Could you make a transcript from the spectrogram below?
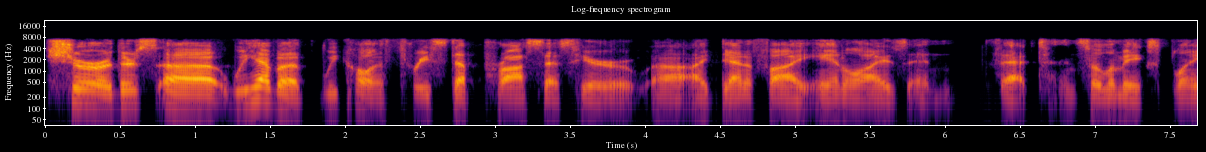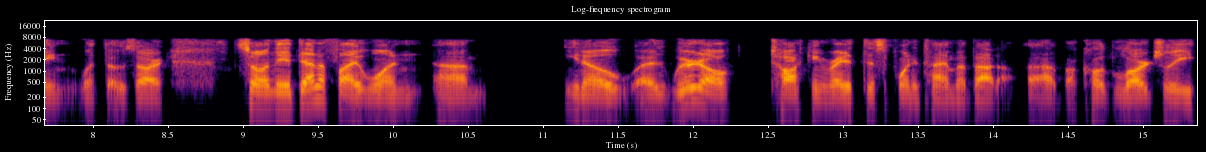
Sure. There's uh, we have a we call it a three-step process here: uh, identify, analyze, and vet. And so let me explain what those are. So on the identify one, um, you know, uh, we're all talking right at this point in time about uh, called largely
